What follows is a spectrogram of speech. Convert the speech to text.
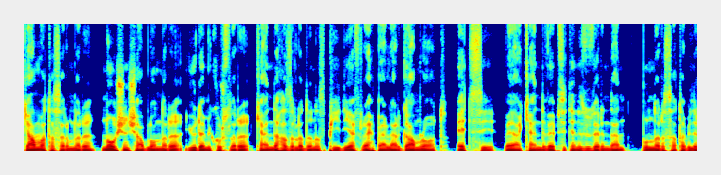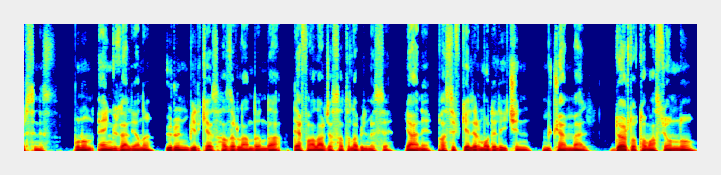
Canva tasarımları, Notion şablonları, Udemy kursları, kendi hazırladığınız PDF rehberler Gumroad, Etsy veya kendi web siteniz üzerinden bunları satabilirsiniz. Bunun en güzel yanı ürün bir kez hazırlandığında defalarca satılabilmesi. Yani pasif gelir modeli için mükemmel. 4 otomasyonlu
